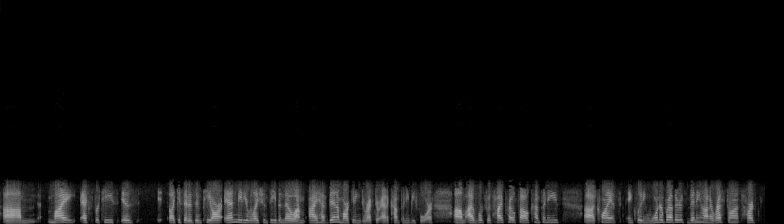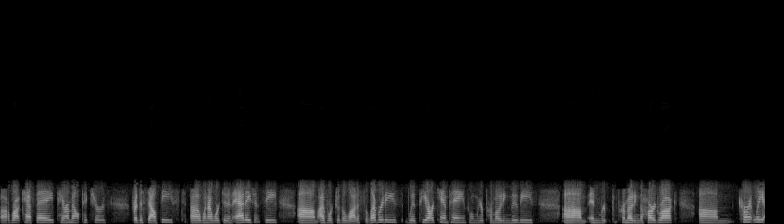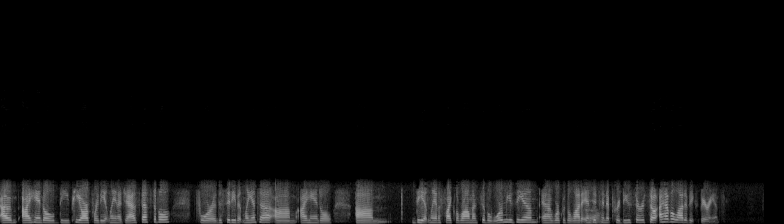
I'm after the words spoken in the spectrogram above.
Um, my expertise is, like I said, is in PR and media relations. Even though I'm, I have been a marketing director at a company before, um, I've worked with high-profile companies, uh, clients including Warner Brothers, Benihana Restaurants, Hard uh, Rock Cafe, Paramount Pictures for the Southeast. Uh, when I worked at an ad agency, um, I've worked with a lot of celebrities with PR campaigns when we were promoting movies um, and re- promoting the Hard Rock. Um, currently, I, I handle the PR for the Atlanta Jazz Festival for the city of Atlanta. Um, I handle um, the Atlanta Cyclorama and Civil War Museum, and I work with a lot of independent um, producers. So I have a lot of experience.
